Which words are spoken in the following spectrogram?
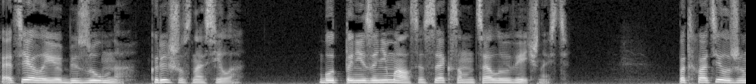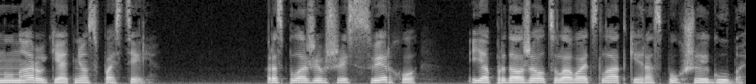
Хотела ее безумно, крышу сносила. Будто не занимался сексом целую вечность. Подхватил жену на руки и отнес в постель. Расположившись сверху, я продолжал целовать сладкие распухшие губы.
